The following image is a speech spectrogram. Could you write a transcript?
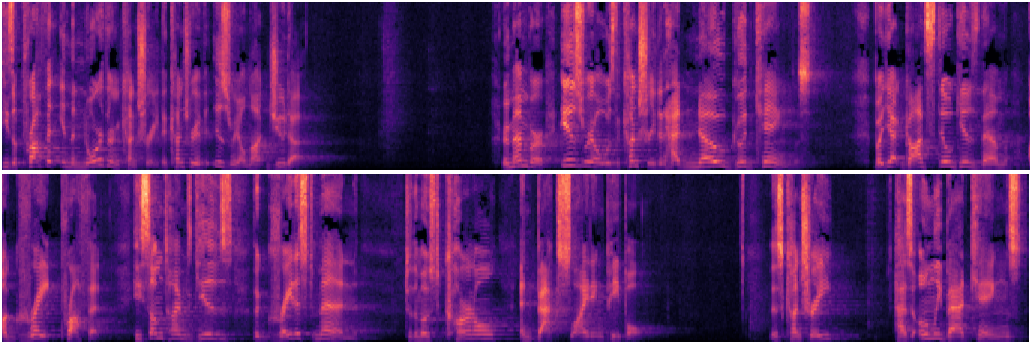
He's a prophet in the northern country, the country of Israel, not Judah. Remember, Israel was the country that had no good kings, but yet God still gives them a great prophet. He sometimes gives the greatest men to the most carnal and backsliding people. This country has only bad kings,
